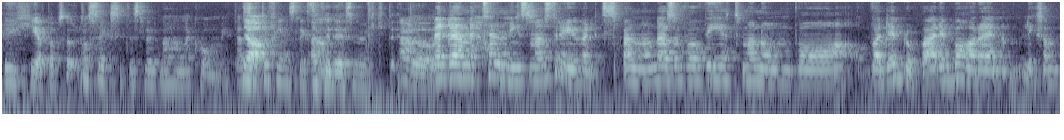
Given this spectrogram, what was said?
Det är helt absurt. Och sexigt till slut när han har kommit. Alltså Ja, att det finns liksom... Att det är det som är viktigt. Ja. Och, Men det här med tändningsmönster är ju väldigt spännande. Alltså vad vet man om vad, vad det beror på? Är det bara en, liksom,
